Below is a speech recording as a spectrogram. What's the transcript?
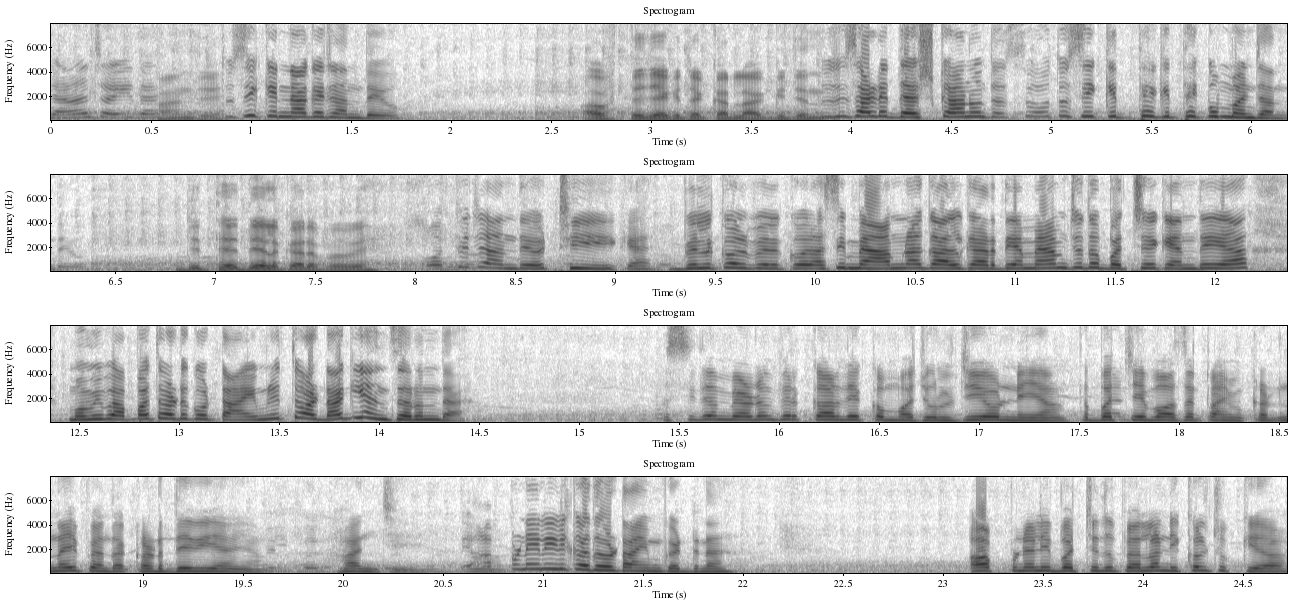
ਜਾਣਾ ਚਾਹੀਦਾ। ਹਾਂਜੀ। ਤੁਸੀਂ ਕਿੰਨਾ ਕੁ ਜਾਂਦੇ ਹੋ? ਹਫ਼ਤੇ 'ਚ ਇੱਕ ਚੱਕਰ ਲੱਗ ਜਾਂਦਾ। ਤੁਸੀਂ ਸਾਡੇ ਦਰਸ਼ਕਾਂ ਨੂੰ ਦੱਸੋ ਤੁਸੀਂ ਕਿੱਥੇ ਕਿੱਥੇ ਘੁੰਮਣ ਜਾਂਦੇ ਹੋ? ਜਿੱਥੇ ਦਿਲ ਕਰ ਪਵੇ। ਉੱਥੇ ਜਾਂਦੇ ਹੋ ਠੀਕ ਹੈ। ਬਿਲਕੁਲ ਬਿਲਕੁਲ। ਅਸੀਂ ਮੈਮ ਨਾਲ ਗੱਲ ਕਰਦੇ ਆ ਮੈਮ ਜਦੋਂ ਬੱਚੇ ਕਹਿੰਦੇ ਆ ਮੰਮੀ ਪਾਪਾ ਤੁਹਾਡੇ ਕੋਲ ਟਾਈਮ ਨਹੀਂ ਤੁਹਾਡਾ ਕੀ ਆਨਸਰ ਹੁੰਦਾ? ਅਸੀਂ ਤਾਂ ਮੈਡਮ ਫਿਰ ਘਰ ਦੇ ਕੰਮਾਂ 'ਚ ਉਲਝੇ ਹੁੰਨੇ ਆ ਤੇ ਬੱਚੇ ਵਾਸਤੇ ਟਾਈਮ ਕੱਢਣਾ ਹੀ ਪੈਂਦਾ ਕੱਢਦੇ ਵੀ ਆਏ ਆ ਹਾਂਜੀ। ਤੇ ਆਪਣੇ ਲਈ ਕਦੋਂ ਟਾਈਮ ਕੱਢਣਾ? ਆਪਣੇ ਲਈ ਬੱਚੇ ਤੋਂ ਪਹਿਲਾਂ ਨਿਕਲ ਚੁੱਕਿਆ।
